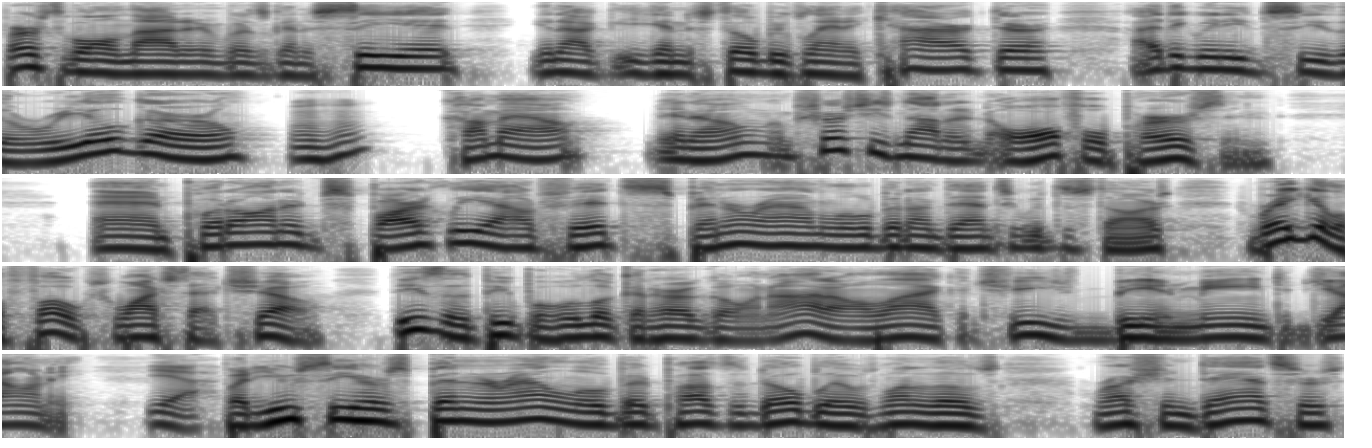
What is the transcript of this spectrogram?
first of all, not everyone's going to see it. You're not. You're going to still be playing a character. I think we need to see the real girl Mhm. Come out. You know, I'm sure she's not an awful person, and put on a sparkly outfit, spin around a little bit on Dancing with the Stars. Regular folks watch that show. These are the people who look at her going, I don't like it. She's being mean to Johnny. Yeah. But you see her spinning around a little bit. Pasta Doble was one of those Russian dancers.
